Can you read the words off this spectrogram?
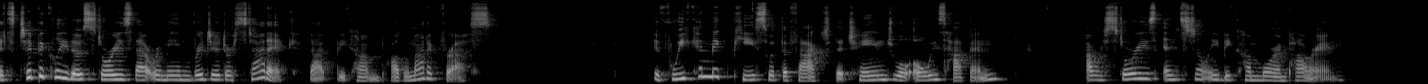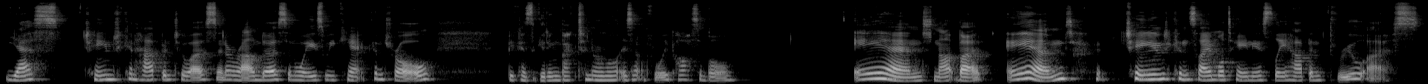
It's typically those stories that remain rigid or static that become problematic for us. If we can make peace with the fact that change will always happen, our stories instantly become more empowering. Yes, change can happen to us and around us in ways we can't control because getting back to normal isn't fully possible and, not but, and change can simultaneously happen through us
